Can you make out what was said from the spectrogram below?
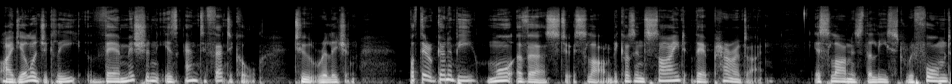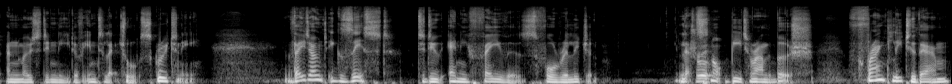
Ideologically, their mission is antithetical to religion, but they're going to be more averse to Islam because inside their paradigm, Islam is the least reformed and most in need of intellectual scrutiny. They don't exist to do any favors for religion. Let's True. not beat around the bush. Frankly, to them,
